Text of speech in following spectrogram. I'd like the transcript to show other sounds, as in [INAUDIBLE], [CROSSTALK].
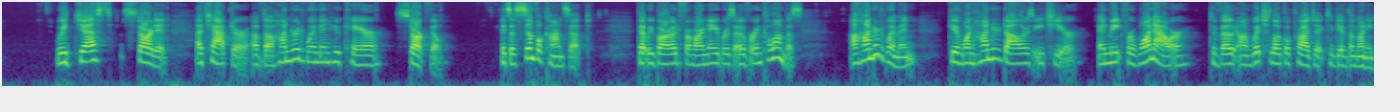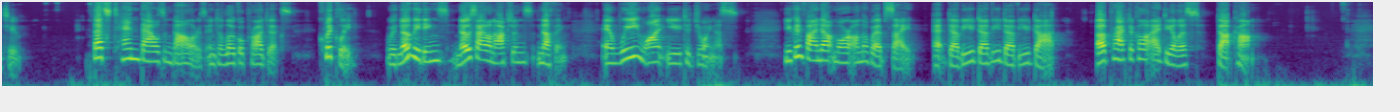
We just started a chapter of the 100 Women Who Care Starkville. It's a simple concept that we borrowed from our neighbors over in Columbus. A 100 women give $100 each year and meet for one hour to vote on which local project to give the money to. That's $10,000 into local projects quickly with no meetings, no silent auctions, nothing. And we want you to join us. You can find out more on the website at www.apracticalidealist.com.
